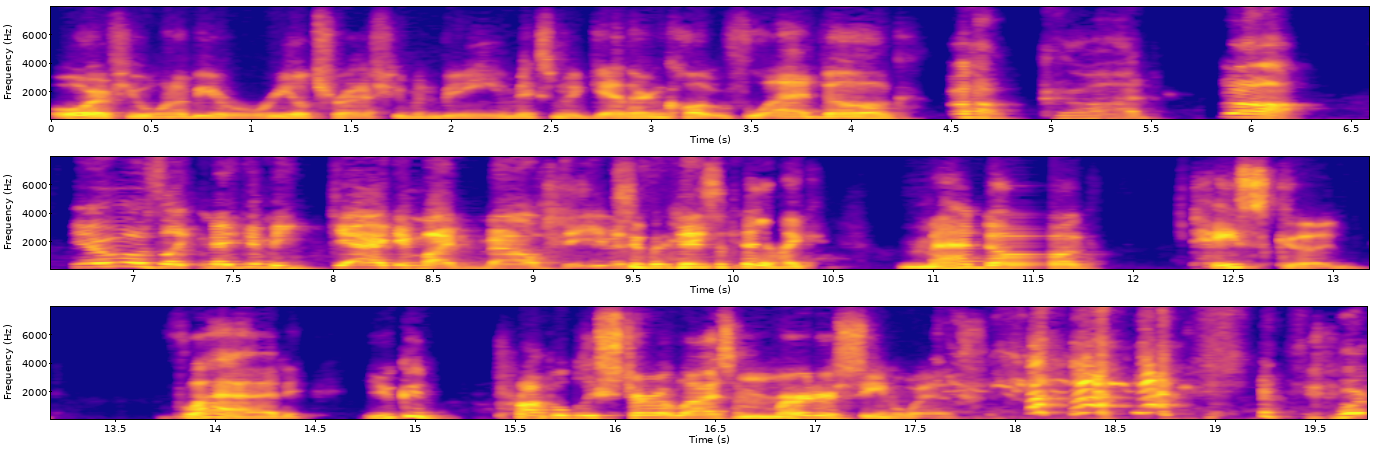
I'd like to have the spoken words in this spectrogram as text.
Or if you want to be a real trash human being, you mix them together and call it Vlad Dog. Oh god. Oh you're almost like making me gag in my mouth to even See, but here's the thing: like Mad Dog tastes good. Vlad, you could probably sterilize a murder scene with. We're,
